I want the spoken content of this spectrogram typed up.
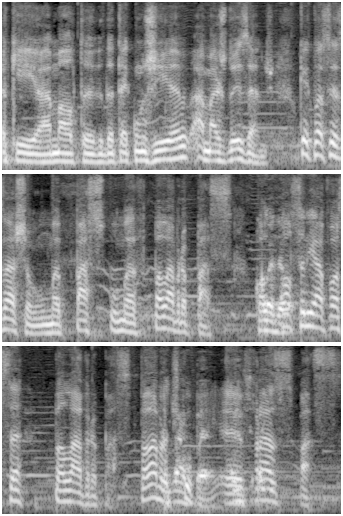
aqui à malta da tecnologia há mais de dois anos. O que é que vocês acham? Uma, passe, uma palavra passe. Qual, qual seria a vossa palavra passe? Palavra, desculpem, eh, frase passe.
